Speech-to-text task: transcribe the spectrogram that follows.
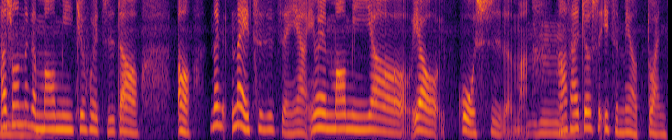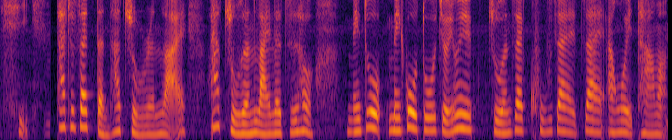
他说那个猫咪就会知道，哦，那那一次是怎样，因为猫咪要要过世了嘛，然后它就是一直没有断气，它就在等它主人来，它主人来了之后。没多没过多久，因为主人在哭，在在安慰它嘛。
